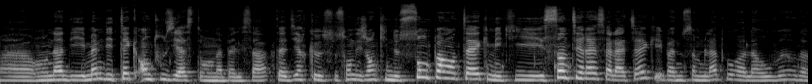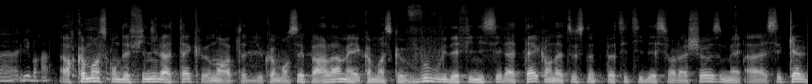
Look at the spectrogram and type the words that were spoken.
Euh, on a des, même des tech enthousiastes, on appelle ça. C'est-à-dire que ce sont des gens qui ne sont pas en tech, mais qui s'intéressent à la tech. Et ben, nous sommes là pour leur ouvrir euh, les bras. Alors, comment est-ce qu'on définit la tech? On aurait peut-être dû commencer par là, mais comment est-ce que vous, vous définissez la tech? On a tous notre petite idée sur la chose, mais euh, c'est quel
